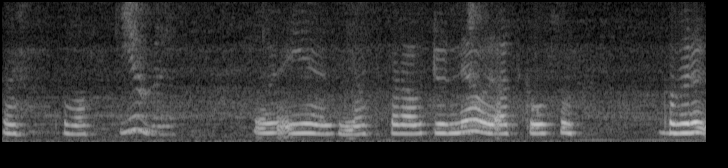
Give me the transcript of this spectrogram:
Heh, tamam. İyi mi böyle? Öyle iyi en azından. Karanlık görünüyor ama artık olsun. Kamera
